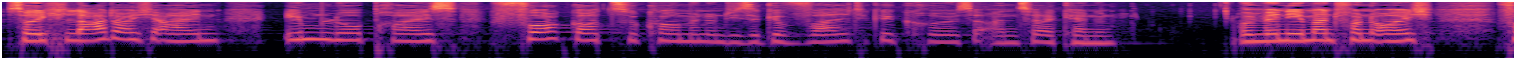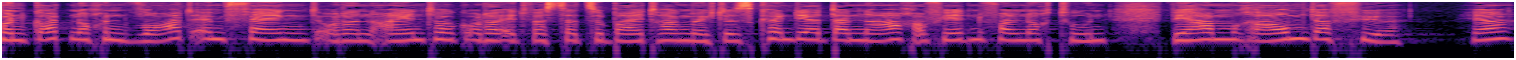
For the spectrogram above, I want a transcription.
So, ich lade euch ein, im Lobpreis vor Gott zu kommen und diese gewaltige Größe anzuerkennen. Und wenn jemand von euch von Gott noch ein Wort empfängt oder einen Eindruck oder etwas dazu beitragen möchte, das könnt ihr danach auf jeden Fall noch tun. Wir haben Raum dafür. Ja,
